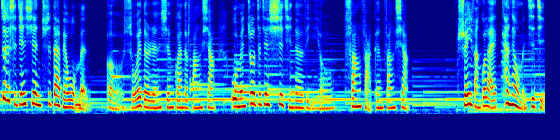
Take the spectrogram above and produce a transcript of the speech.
这个时间线是代表我们。呃，所谓的人生观的方向，我们做这件事情的理由、方法跟方向。所以反过来看看我们自己，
